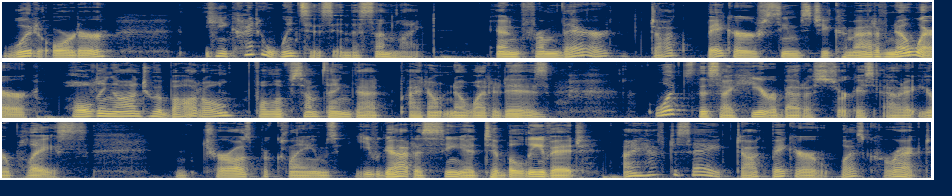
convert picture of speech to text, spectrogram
wood order, he kind of winces in the sunlight. And from there, Doc Baker seems to come out of nowhere, holding on to a bottle full of something that I don't know what it is. What's this I hear about a circus out at your place? Charles proclaims, You've got to see it to believe it. I have to say, Doc Baker was correct.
